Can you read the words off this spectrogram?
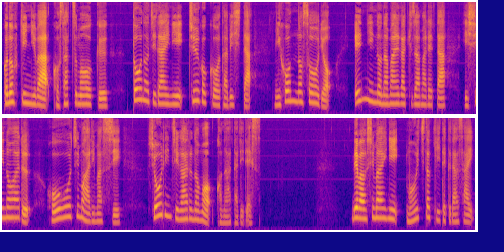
この付近には古刹も多く、唐の時代に中国を旅した日本の僧侶、円人の名前が刻まれた石のある法王寺もありますし、少林寺があるのもこの辺りです。ではおしまいにもう一度聞いてください。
